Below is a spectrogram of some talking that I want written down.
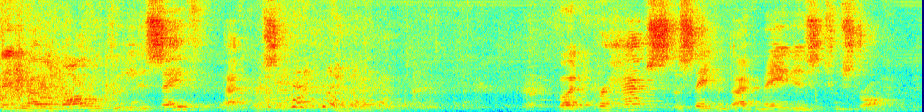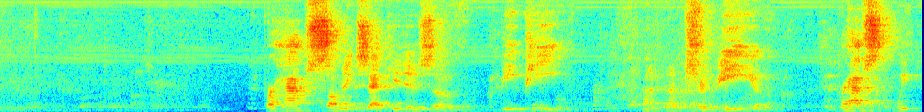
then you have a moral duty to save that person. But perhaps the statement I've made is too strong. Perhaps some executives of BP should be, perhaps we,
